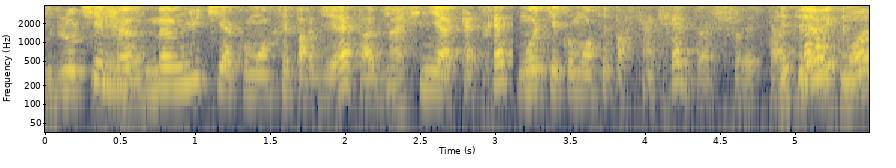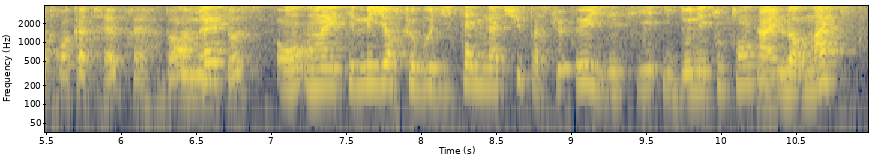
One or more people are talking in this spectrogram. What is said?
vite bloqué, même, bon. même lui qui a commencé par 10 reps a vite Ouais. fini à 4 reps. Moi qui ai commencé par 5 reps, bah, je suis resté à T'étais avec moi 3-4 reps frère, dans En la même fait, sauce. on, on a été meilleur que Body Time là-dessus parce que eux ils essayaient, ils donnaient tout le temps Ouais. leur max.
